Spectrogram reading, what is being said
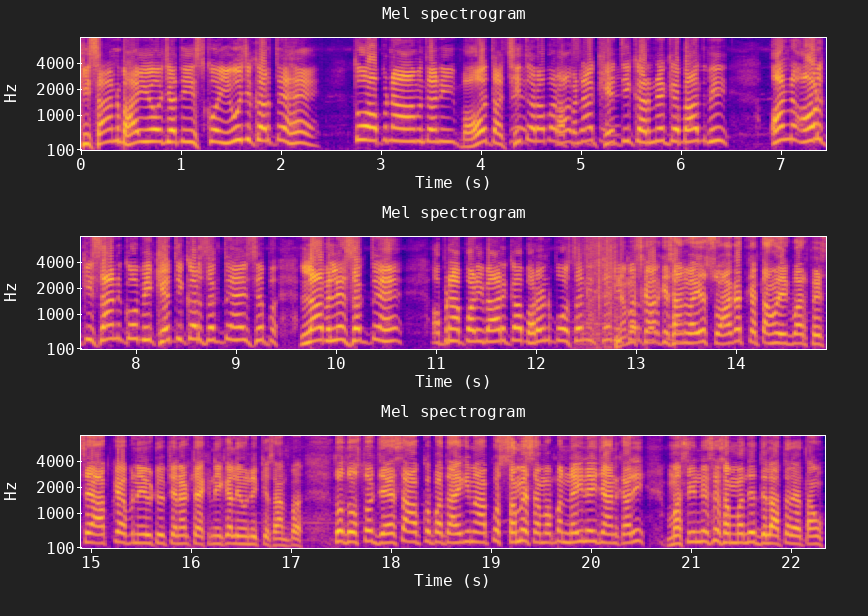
किसान भाइयों यदि इसको यूज़ करते हैं तो अपना आमदनी बहुत अच्छी तरह पर अपना खेती करने के बाद भी अन्य और किसान को भी खेती कर सकते हैं इससे लाभ ले सकते हैं। अपना परिवार का भरण पोषण इससे नमस्कार किसान भाइयों स्वागत करता हूँ एक बार फिर से आपके अपने YouTube चैनल टेक्निकल यूनिक किसान पर। तो दोस्तों जैसा आपको पता है कि मैं आपको समय समय पर नई नई जानकारी मशीन से संबंधित दिलाता रहता हूँ।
